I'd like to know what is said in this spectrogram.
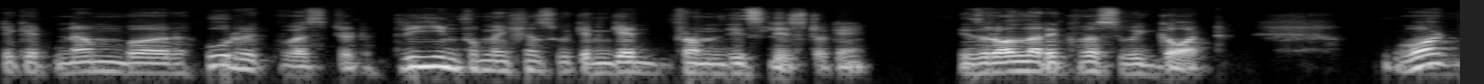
ticket number, who requested? Three informations we can get from this list, okay. These are all the requests we got what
